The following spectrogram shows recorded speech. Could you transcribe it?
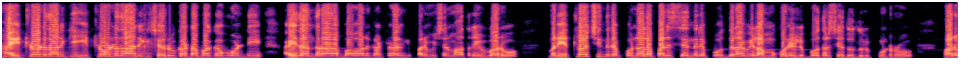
ఆ, ఇట్లాంటి దానికి ఇట్లాంటి దానికి చెరువు కట్ట పక్క పోంటి ఐదంతరాల భవన్ కట్టడానికి పర్మిషన్ మాత్రం ఇవ్వరు. మరి ఎట్లా వచ్చింది? రేపు కొన్నాళ్ళ పరిస్థితి ఏంది? రేపు పొద్దున వీళ్ళు అమ్ముకొని వెళ్ళిపోతారు చేతులు దులుపుకుంటారు. మరి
